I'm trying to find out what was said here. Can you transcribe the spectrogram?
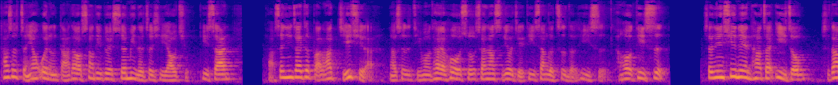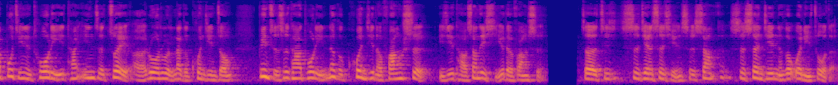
他是怎样未能达到上帝对生命的这些要求。第三，啊，圣经在这把它集起来，那是提摩太后书三章十六节第三个字的意思。然后第四，圣经训练他在义中，使他不仅仅脱离他因着罪而落入的那个困境中，并指示他脱离那个困境的方式，以及讨上帝喜悦的方式。这四件事情是上是圣经能够为你做的。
